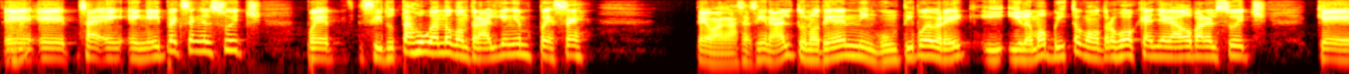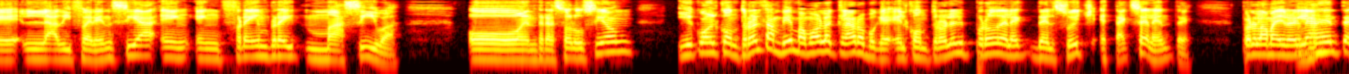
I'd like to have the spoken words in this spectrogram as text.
Eh, eh, o sea, en, en, Apex en el Switch, pues si tú estás jugando contra alguien en PC, te van a asesinar. Tú no tienes ningún tipo de break. Y, lo hemos visto con otros juegos que han llegado para el Switch, que la diferencia en, frame rate masiva o en resolución y con el control también, vamos a hablar claro, porque el control el Pro del, del Switch está excelente. Pero la mayoría de la gente,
